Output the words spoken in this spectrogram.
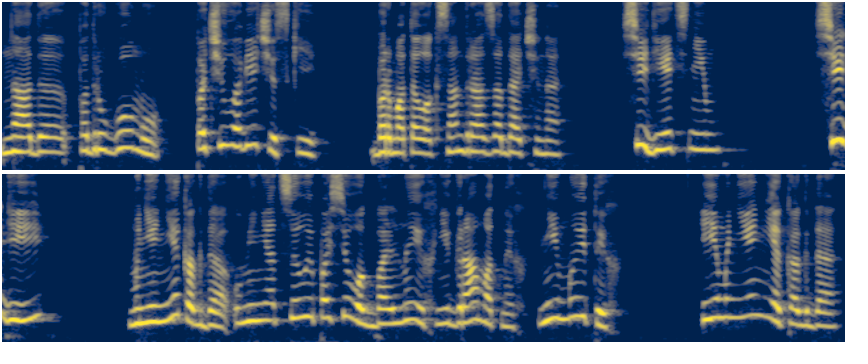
«Надо по-другому, по-человечески», – бормотал Александра озадаченно. «Сидеть с ним». «Сиди!» «Мне некогда, у меня целый поселок больных, неграмотных, немытых. И мне некогда.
